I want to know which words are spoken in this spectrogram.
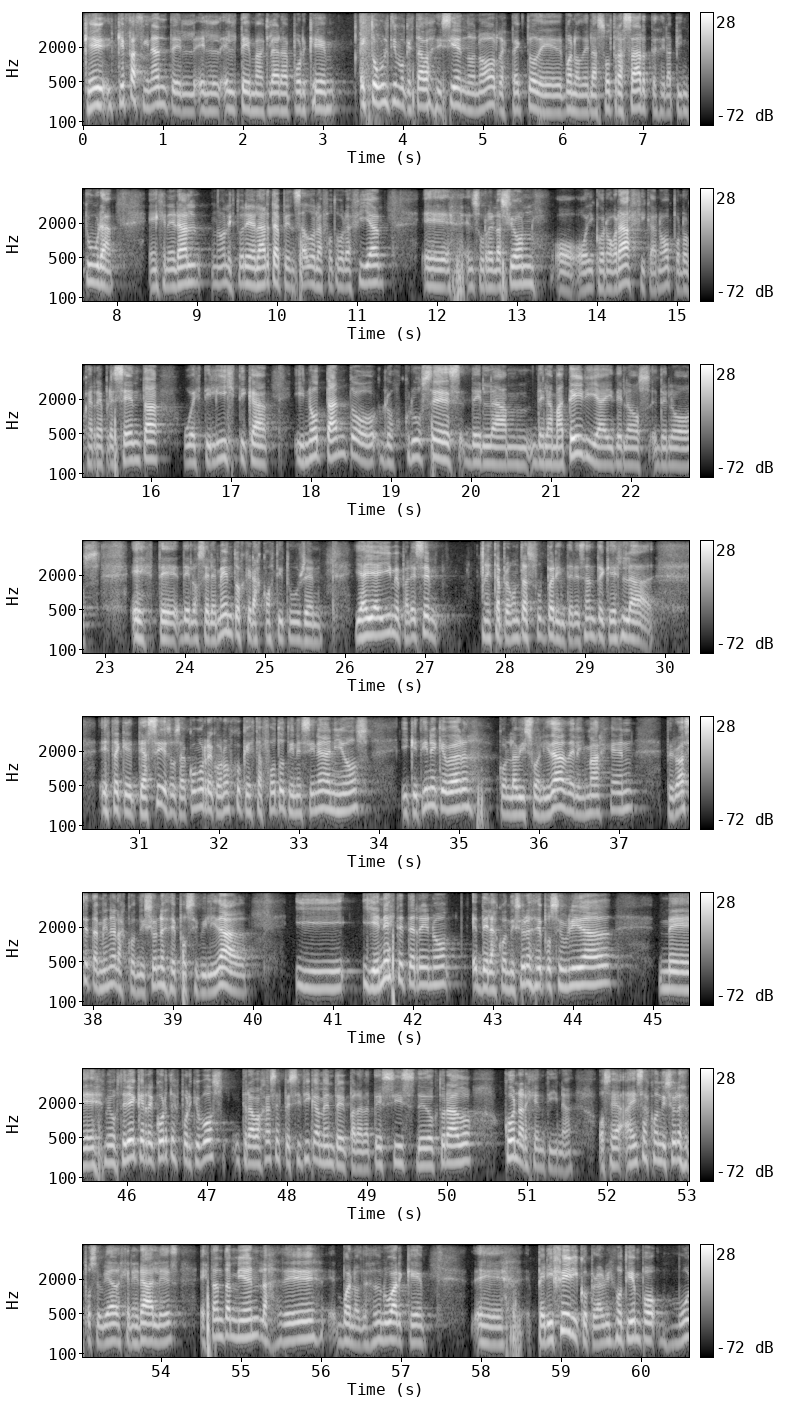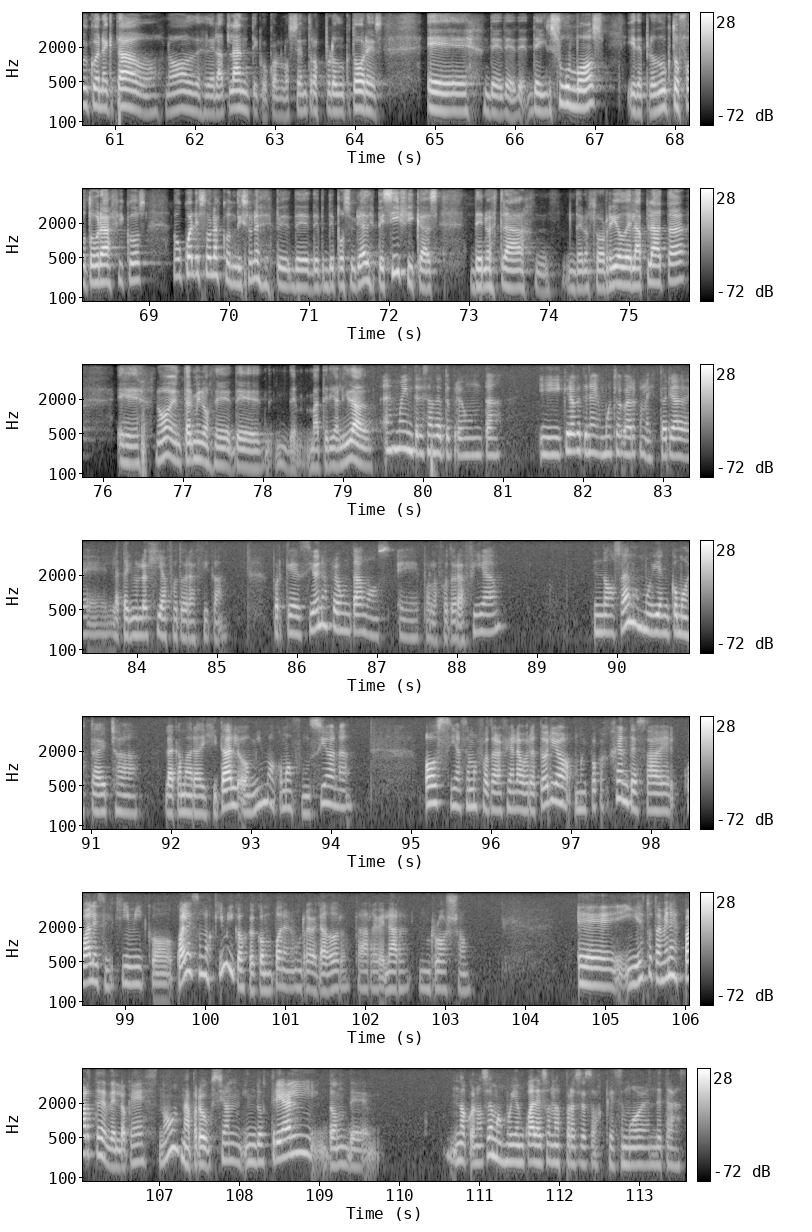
Qué, fascinante el, tema, Clara, porque esto último que estabas diciendo, ¿no? Respecto de, bueno, de las otras artes, de la pintura, en general, ¿no? La historia del arte ha pensado la fotografía eh, en su relación o, iconográfica, ¿no? Por lo que representa o estilística, y no tanto los cruces de la, de la materia y de los, de, los, este, de los elementos que las constituyen. Y ahí, ahí me parece esta pregunta súper interesante que es la, esta que te haces, o sea, ¿cómo reconozco que esta foto tiene 100 años y que tiene que ver con la visualidad de la imagen, pero hace también a las condiciones de posibilidad? Y, y en este terreno de las condiciones de posibilidad, me, me, gustaría que recortes porque vos trabajás específicamente para la tesis de doctorado con Argentina. O sea, a esas condiciones de posibilidad generales están también las de, bueno, desde un lugar que eh, periférico, pero al mismo tiempo muy conectado, ¿no? desde el Atlántico, con los centros productores eh, de, insumos y de productos fotográficos, ¿no? cuáles son las condiciones de, posibilidad específicas de, nuestra, de nuestro río de la Plata. Eh, ¿no? en términos de materialidad. Es muy interesante tu pregunta y creo que tiene mucho que ver con la historia de la tecnología fotográfica. Porque si hoy nos preguntamos eh, por la fotografía, no sabemos muy bien cómo está hecha la cámara digital o mismo cómo funciona. O si hacemos fotografía en laboratorio, muy poca gente sabe cuál es el químico, cuáles son los químicos que componen un revelador para revelar un rollo. Eh, y esto también es parte de lo que es ¿no? una producción industrial donde no conocemos muy bien cuáles son los procesos que se mueven detrás.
